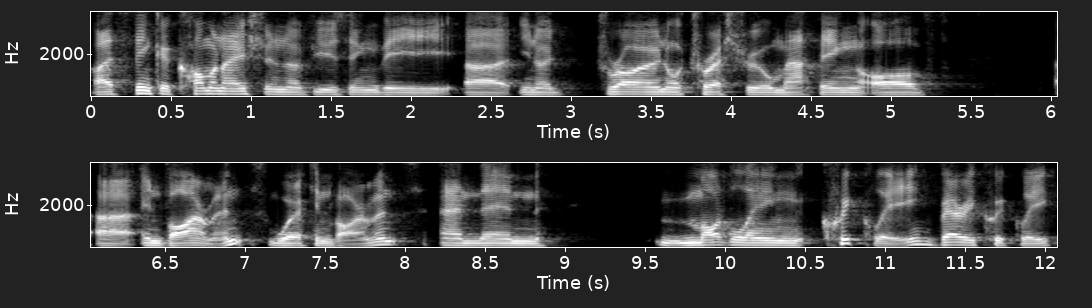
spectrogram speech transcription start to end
I think a combination of using the uh, you know drone or terrestrial mapping of uh, environments, work environments, and then modeling quickly, very quickly,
